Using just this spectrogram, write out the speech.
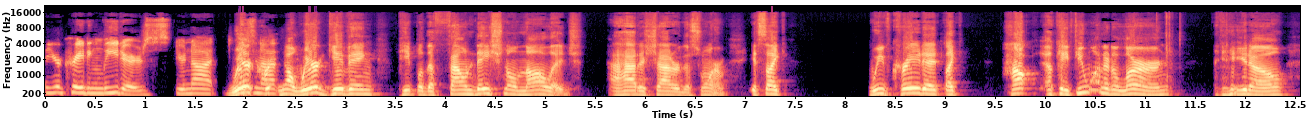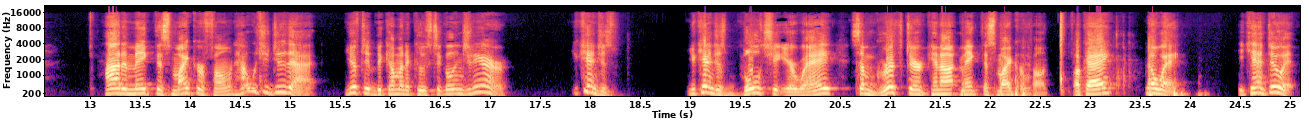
You're creating leaders. You're not. We're it's not. no, we're giving people the foundational knowledge how to shatter the swarm. It's like we've created like how okay, if you wanted to learn, you know, how to make this microphone, how would you do that? You have to become an acoustical engineer. You can't just you can't just bullshit your way. Some grifter cannot make this microphone. Okay? No way. You can't do it.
